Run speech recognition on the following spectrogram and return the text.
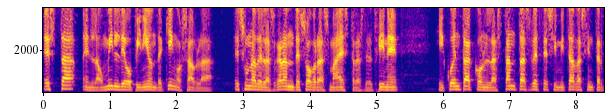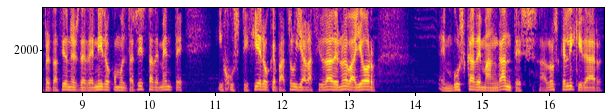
Esta, en la humilde opinión de quien os habla, es una de las grandes obras maestras del cine y cuenta con las tantas veces imitadas interpretaciones de De Niro como el taxista demente y justiciero que patrulla la ciudad de Nueva York en busca de mangantes a los que liquidar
